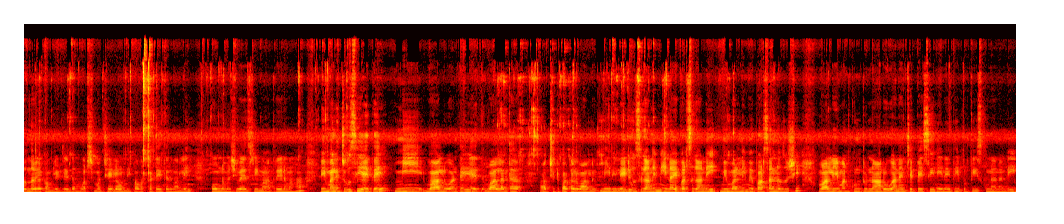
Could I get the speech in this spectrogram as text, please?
తొందరగా కంప్లీట్ చేద్దాం. వర్షం వచ్చేలా ఉంది. పవర్ కట్ అవుతుంది మళ్ళీ. ఓం నమ శివాయ శ్రీ మాత్రే నమ. మిమ్మల్ని చూసి అయితే మీ వాళ్ళు అంటే వాళ్ళంతా చుట్టుపక్కల వాళ్ళు మీ రిలేటివ్స్ కానీ మీ నైబర్స్ కానీ మిమ్మల్ని మీ పర్సన్ను చూసి వాళ్ళు ఏమనుకుంటున్నారు అని చెప్పేసి నేనైతే ఇప్పుడు తీసుకున్నానండి. ఈ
